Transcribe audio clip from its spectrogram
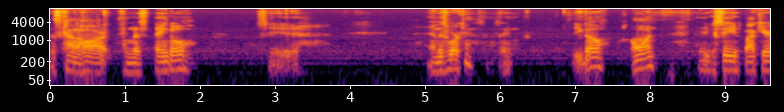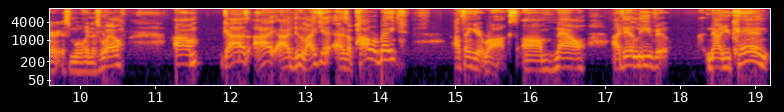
It's kind of hard from this angle. Let's see. And it's working. See. There you go. On. You can see back here it's moving as well. Um, guys, I, I do like it. As a power bank, I think it rocks. Um, now, I did leave it. Now, you can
